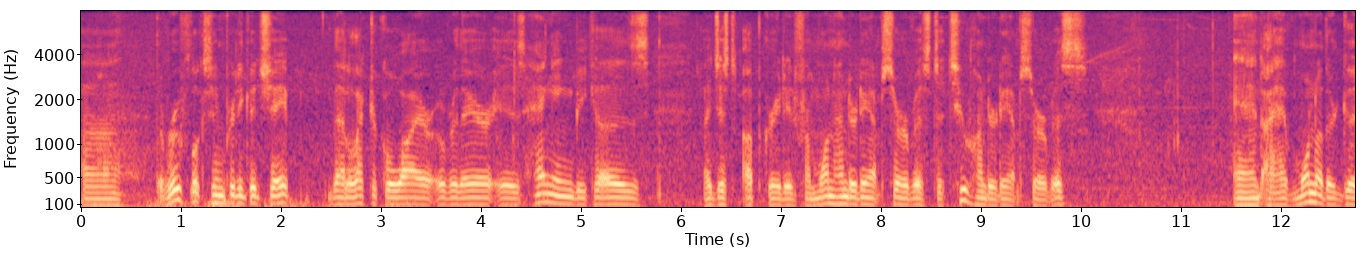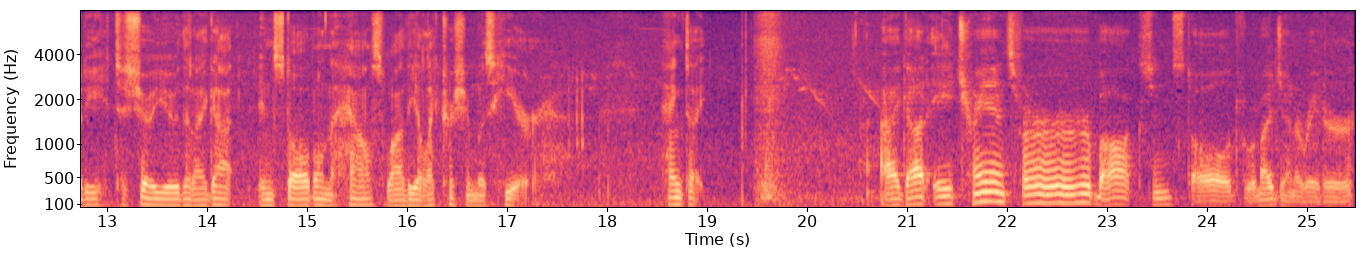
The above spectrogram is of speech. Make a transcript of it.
Uh, the roof looks in pretty good shape. That electrical wire over there is hanging because I just upgraded from 100 amp service to 200 amp service and I have one other goodie to show you that I got installed on the house while the electrician was here. Hang tight. I got a transfer box installed for my generator.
